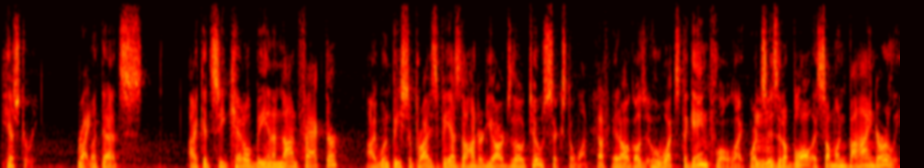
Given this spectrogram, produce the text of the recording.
history. Right. But that's, I could see Kittle being a non factor. I wouldn't be surprised if he has the 100 yards, though, too, six to one. It all goes, who- what's the game flow like? What's, Mhm. Is it a blow? Is someone behind early?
